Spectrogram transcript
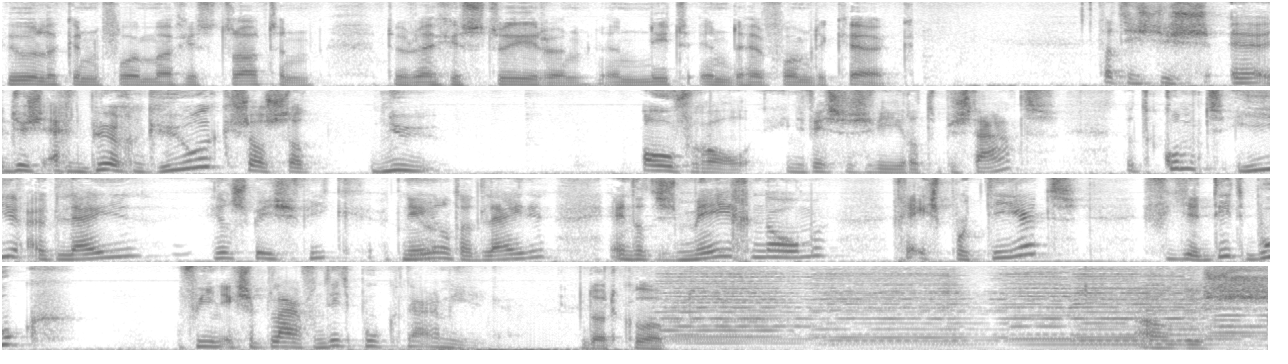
huwelijken voor magistraten te registreren en niet in de hervormde kerk. Dat is dus, uh, dus echt burgerlijk huwelijk, zoals dat nu overal in de westerse wereld bestaat. Dat komt hier uit Leiden, heel specifiek, uit Nederland, uit Leiden. En dat is meegenomen, geëxporteerd via dit boek... of via een exemplaar van dit boek naar Amerika. Dat klopt. Al dus,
